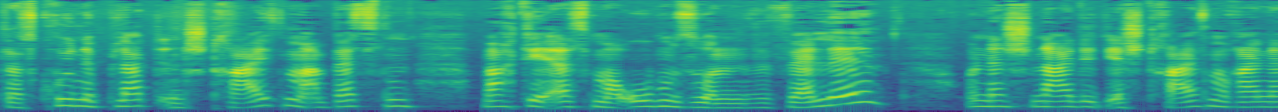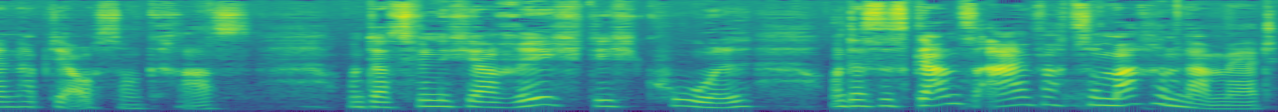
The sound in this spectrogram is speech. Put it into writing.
das grüne Blatt in Streifen. Am besten macht ihr erstmal oben so eine Welle und dann schneidet ihr Streifen rein, dann habt ihr auch so ein Gras. Und das finde ich ja richtig cool. Und das ist ganz einfach zu machen damit.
